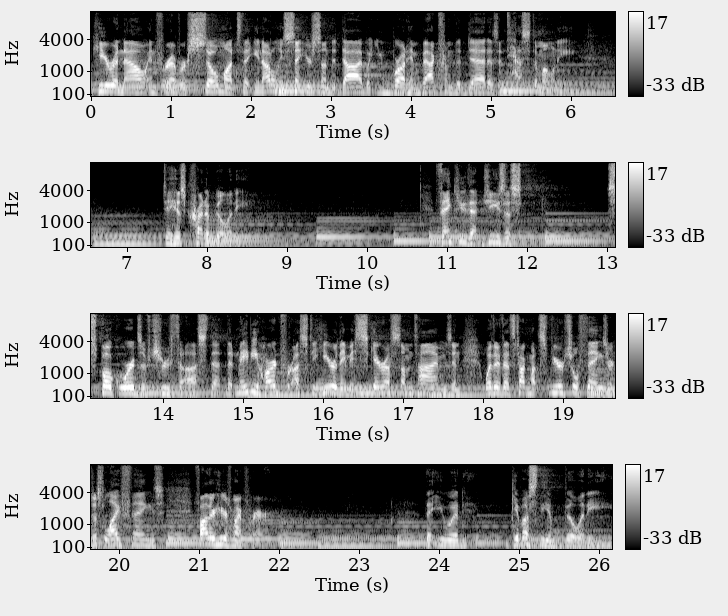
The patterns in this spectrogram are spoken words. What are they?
here and now and forever so much that you not only sent your son to die, but you brought him back from the dead as a testimony to his credibility. Thank you that Jesus spoke words of truth to us that, that may be hard for us to hear. They may scare us sometimes. And whether that's talking about spiritual things or just life things, Father, here's my prayer that you would give us the ability,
